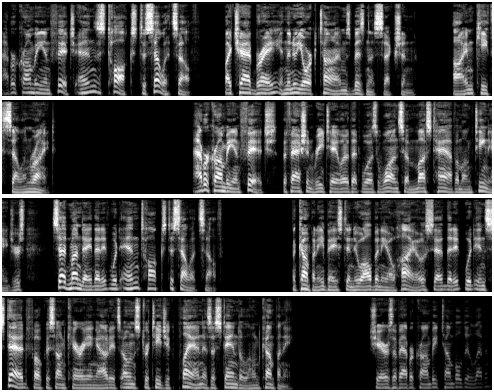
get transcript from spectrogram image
Abercrombie & Fitch ends talks to sell itself by Chad Bray in the New York Times business section. I'm Keith Sellon-Wright. Abercrombie & Fitch, the fashion retailer that was once a must-have among teenagers, said Monday that it would end talks to sell itself. The company, based in New Albany, Ohio, said that it would instead focus on carrying out its own strategic plan as a standalone company. Shares of Abercrombie tumbled 11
